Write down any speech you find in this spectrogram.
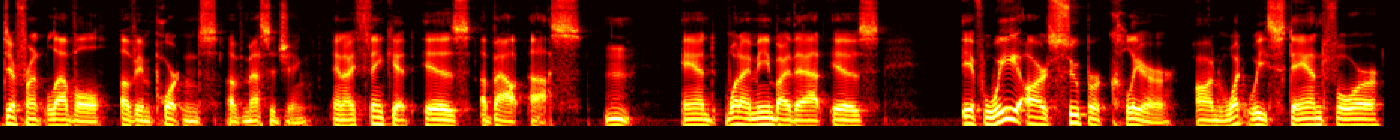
different level of importance of messaging. And I think it is about us. Mm. And what I mean by that is if we are super clear on what we stand for,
